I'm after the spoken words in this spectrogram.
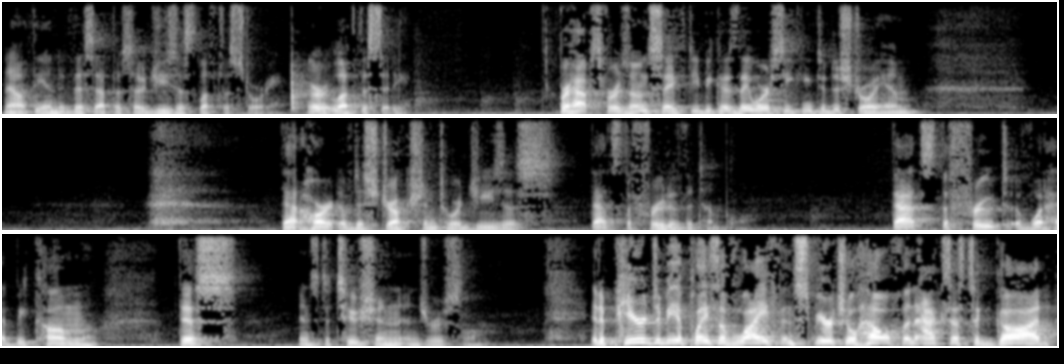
Now, at the end of this episode, Jesus left the story, or left the city. Perhaps for his own safety, because they were seeking to destroy him. That heart of destruction toward Jesus, that's the fruit of the temple. That's the fruit of what had become this institution in Jerusalem. It appeared to be a place of life and spiritual health and access to God,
